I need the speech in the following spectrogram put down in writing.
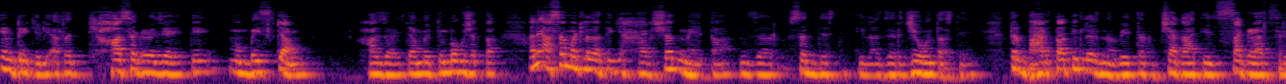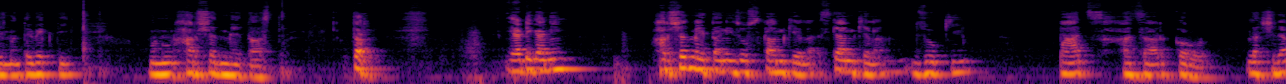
एंट्री केली. आता हा सगळं जे आहे ते मुंबई स्कॅम हा जो आहे त्यामुळे तुम्ही बघू शकता. आणि असं म्हटलं जातं की हर्षद मेहता जर सद्यस्थितीला जर जिवंत असते तर भारतातीलच नव्हे तर जगातील सगळ्यात श्रीमंत व्यक्ती म्हणून हर्षद मेहता असतो. तर या ठिकाणी हर्षद मेहतानी जो स्कॅम केला स्कॅम केला जो की पाच हजार करोड लक्ष द्या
